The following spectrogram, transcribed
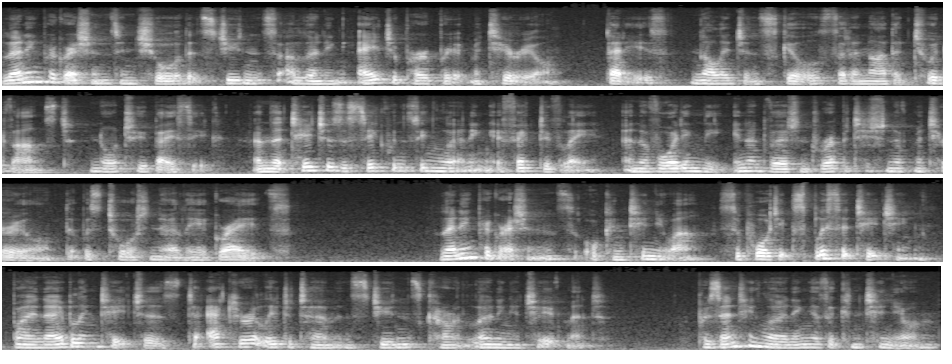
Learning progressions ensure that students are learning age appropriate material that is, knowledge and skills that are neither too advanced nor too basic, and that teachers are sequencing learning effectively and avoiding the inadvertent repetition of material that was taught in earlier grades. Learning progressions, or continua, support explicit teaching by enabling teachers to accurately determine students' current learning achievement. Presenting learning as a continuum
